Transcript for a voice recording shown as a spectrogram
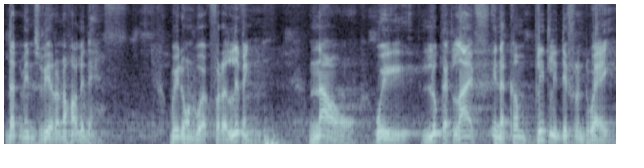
that means we are on a holiday. We don't work for a living. Now we look at life in a completely different way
